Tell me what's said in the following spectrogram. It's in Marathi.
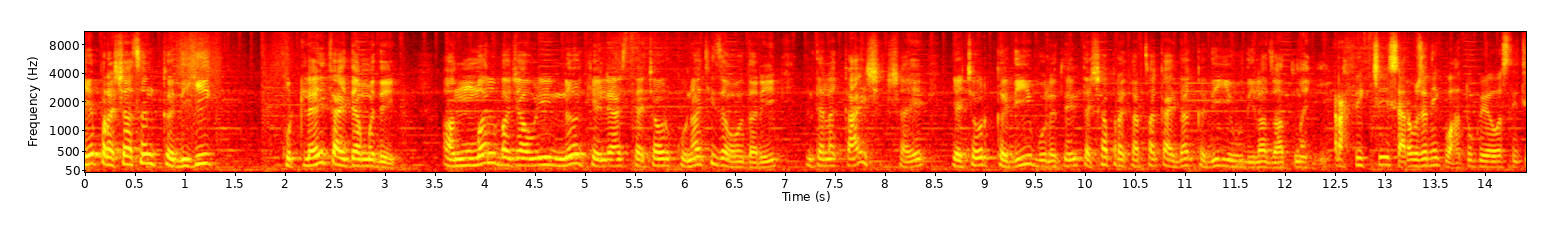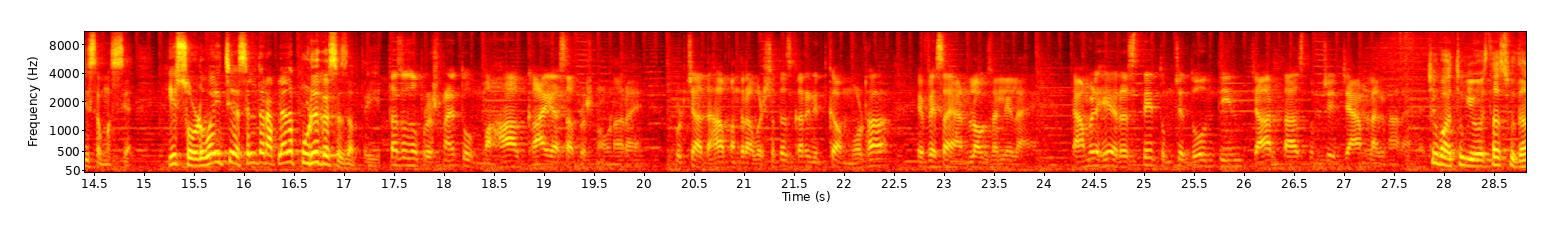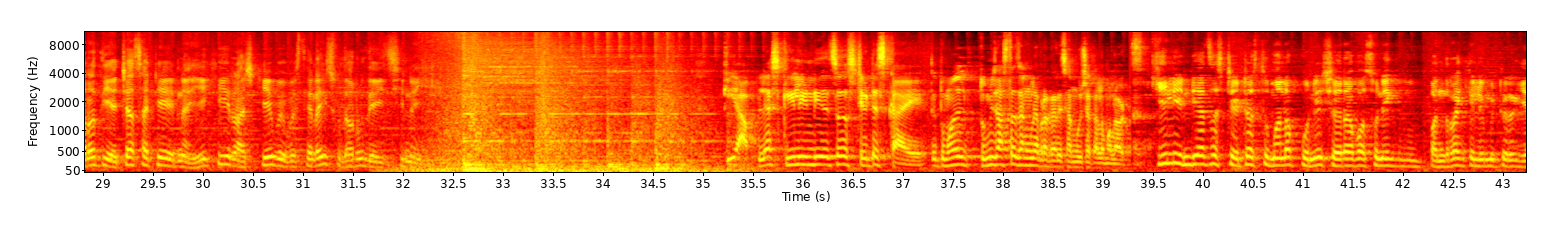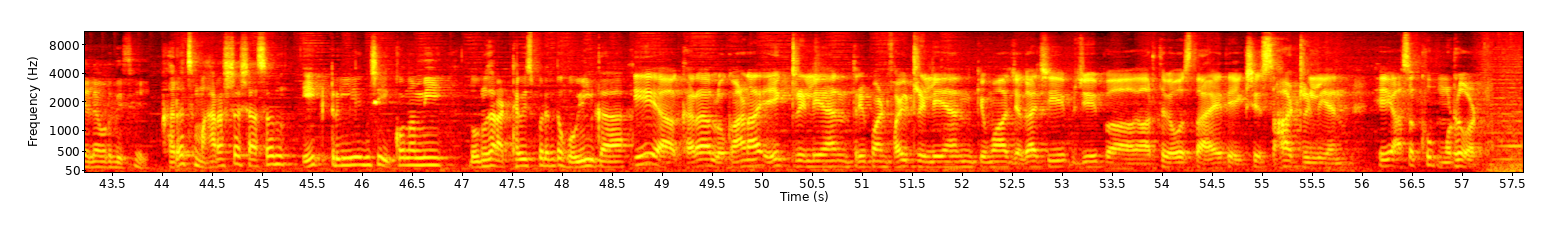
हे प्रशासन कधीही कुठल्याही कायद्यामध्ये अंमलबजावणी न केल्यास त्याच्यावर कुणाची जबाबदारी आणि त्याला काय शिक्षा आहे याच्यावर कधीही बोलत नाही तशा प्रकारचा कायदा कधी येऊ दिला जात नाही. ट्रॅफिकची सार्वजनिक वाहतूक व्यवस्थेची समस्या ही सोडवायची असेल तर आपल्याला पुढे कसं जाता येईल? आत्ताचा जो प्रश्न आहे तो महाकाय असा प्रश्न होणार आहे? पुढच्या दहा पंधरा वर्षातच कारण इतका मोठा एफ एस आय अनलॉक झालेला आहे. त्यामुळे हे रस्ते तुमचे दोन तीन चार तास तुमचे जॅम लागणार आहे वाहतूक व्यवस्था सुधारत याच्यासाठी नाही की राजकीय व्यवस्थेलाही सुधारू द्यायची नाही. की आपल्या स्किल इंडियाचं स्टेटस काय आहे? ते तुम्हाला तुम्ही जास्त चांगल्या प्रकारे सांगू शकाल मला वाटतं. स्किल इंडियाचं स्टेटस तुम्हाला पुणे शहरापासून एक पंधरा किलोमीटर गेल्यावर दिसेल. खरंच महाराष्ट्र शासन एक ट्रिलियनची इकॉनॉमी दोन हजार अठ्ठावीस पर्यंत होईल का? की खरं लोकांना एक trillion three point five trillion किंवा जगाची जी अर्थव्यवस्था आहे ते एकशे सहा ट्रिलियन हे असं खूप मोठं वाटतं.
